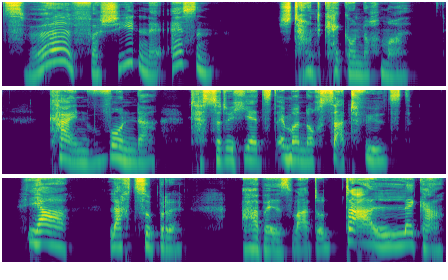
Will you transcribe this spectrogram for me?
Zwölf verschiedene Essen, staunt Keko nochmal. Kein Wunder, dass du dich jetzt immer noch satt fühlst. Ja, lacht Supre, aber es war total lecker.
